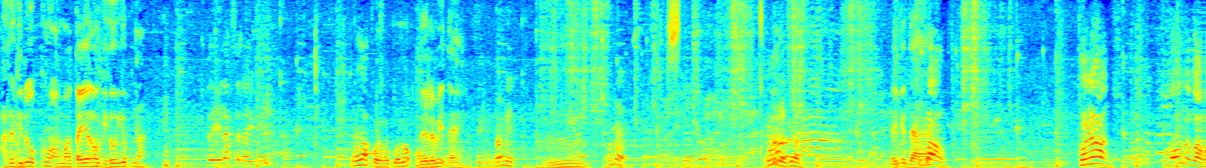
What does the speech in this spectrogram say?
Hala, ginuo ko. Ang mga tayang o gihuyop na. Wala ko, nakatulog ko. Dahil lamig, dahil. Mami, Hmm. mami. Ano na dyan? Thank you, dad. Ikaw. Kayan. Ikaw na daw.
